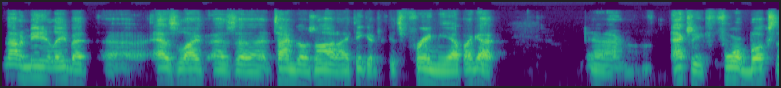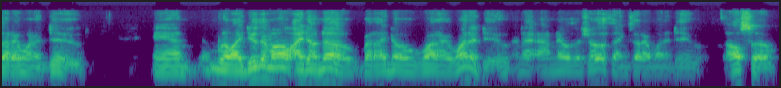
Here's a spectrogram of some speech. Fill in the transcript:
not immediately, but uh, as life, as uh, time goes on, I think it, it's freeing me up. I got uh, actually four books that I want to do and will I do them all? I don't know, but I know what I want to do. And I, I know there's other things that I want to do also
